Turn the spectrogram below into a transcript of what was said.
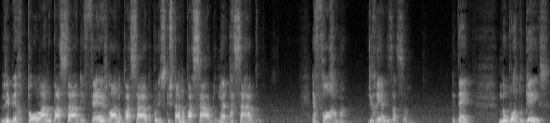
libertou lá no passado e fez lá no passado, por isso que está no passado, não é passado, é forma de realização. Entende? No português,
